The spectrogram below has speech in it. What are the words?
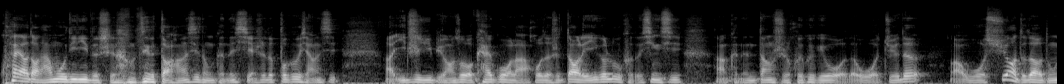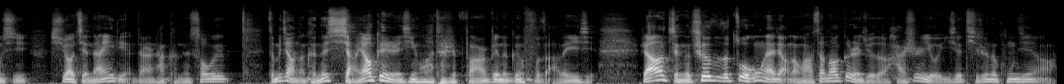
快要到达目的地的时候，那个导航系统可能显示的不够详细啊，以至于比方说我开过了，或者是到了一个路口的信息啊，可能当时回馈给我的，我觉得。啊，我需要得到的东西需要简单一点，但是它可能稍微怎么讲呢？可能想要更人性化，但是反而变得更复杂了一些。然后整个车子的做工来讲的话，三刀个人觉得还是有一些提升的空间啊。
